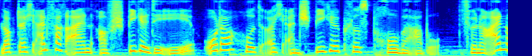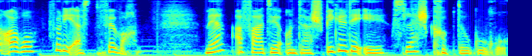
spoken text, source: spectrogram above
Loggt euch einfach ein auf spiegel.de oder holt euch ein Spiegel Plus Probeabo für nur einen Euro für die ersten vier Wochen. Mehr erfahrt ihr unter spiegel.de slash Kryptoguru.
